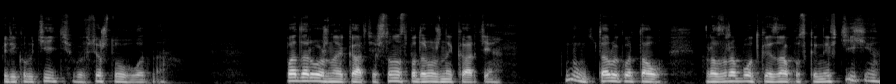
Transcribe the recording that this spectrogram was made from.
перекрутить во все что угодно. По дорожной карте. Что у нас по дорожной карте? Ну, второй квартал разработка и запуск NFT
